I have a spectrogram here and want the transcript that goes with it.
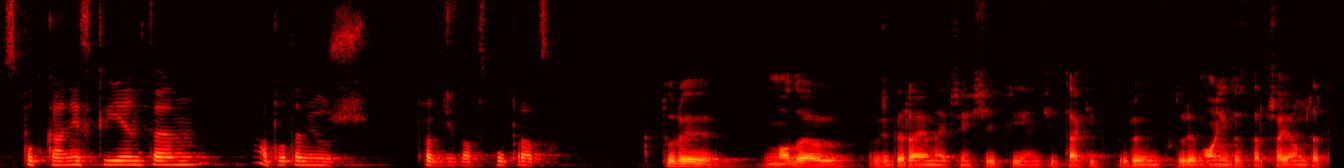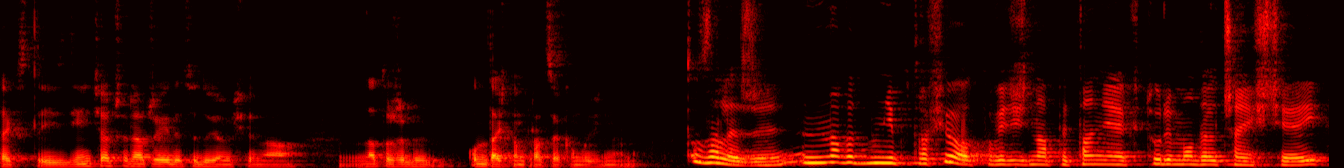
spotkanie z klientem, a potem już prawdziwa współpraca. Który model wybierają najczęściej klienci? Taki, którym, w którym oni dostarczają te teksty i zdjęcia, czy raczej decydują się na, na to, żeby oddać tą pracę komuś innemu? To zależy. Nawet bym nie potrafiła odpowiedzieć na pytanie, który model częściej.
